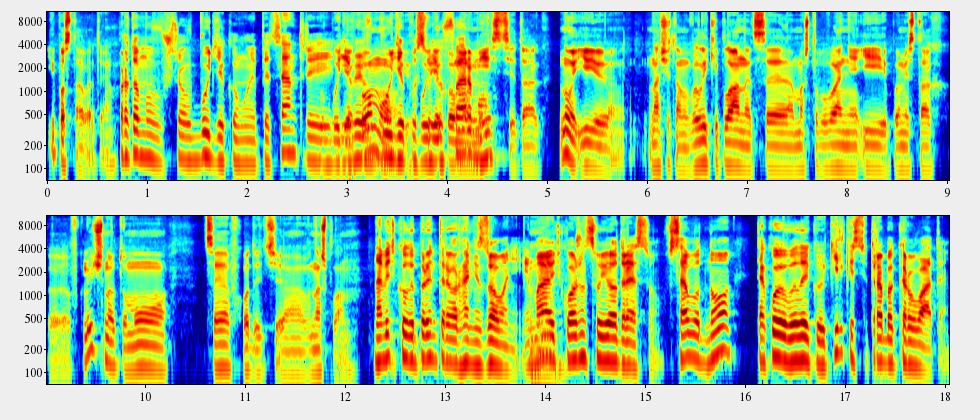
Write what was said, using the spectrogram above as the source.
і поставити. Про тому, що в будь-якому епіцентрі, В і ви в будь-яку свою будь-якому ферму. місці, так. Ну і наші там великі плани це масштабування і по містах е, включно, тому це входить е, в наш план. Навіть коли принтери організовані і Мгм. мають кожен свою адресу, все одно такою великою кількістю треба керувати.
